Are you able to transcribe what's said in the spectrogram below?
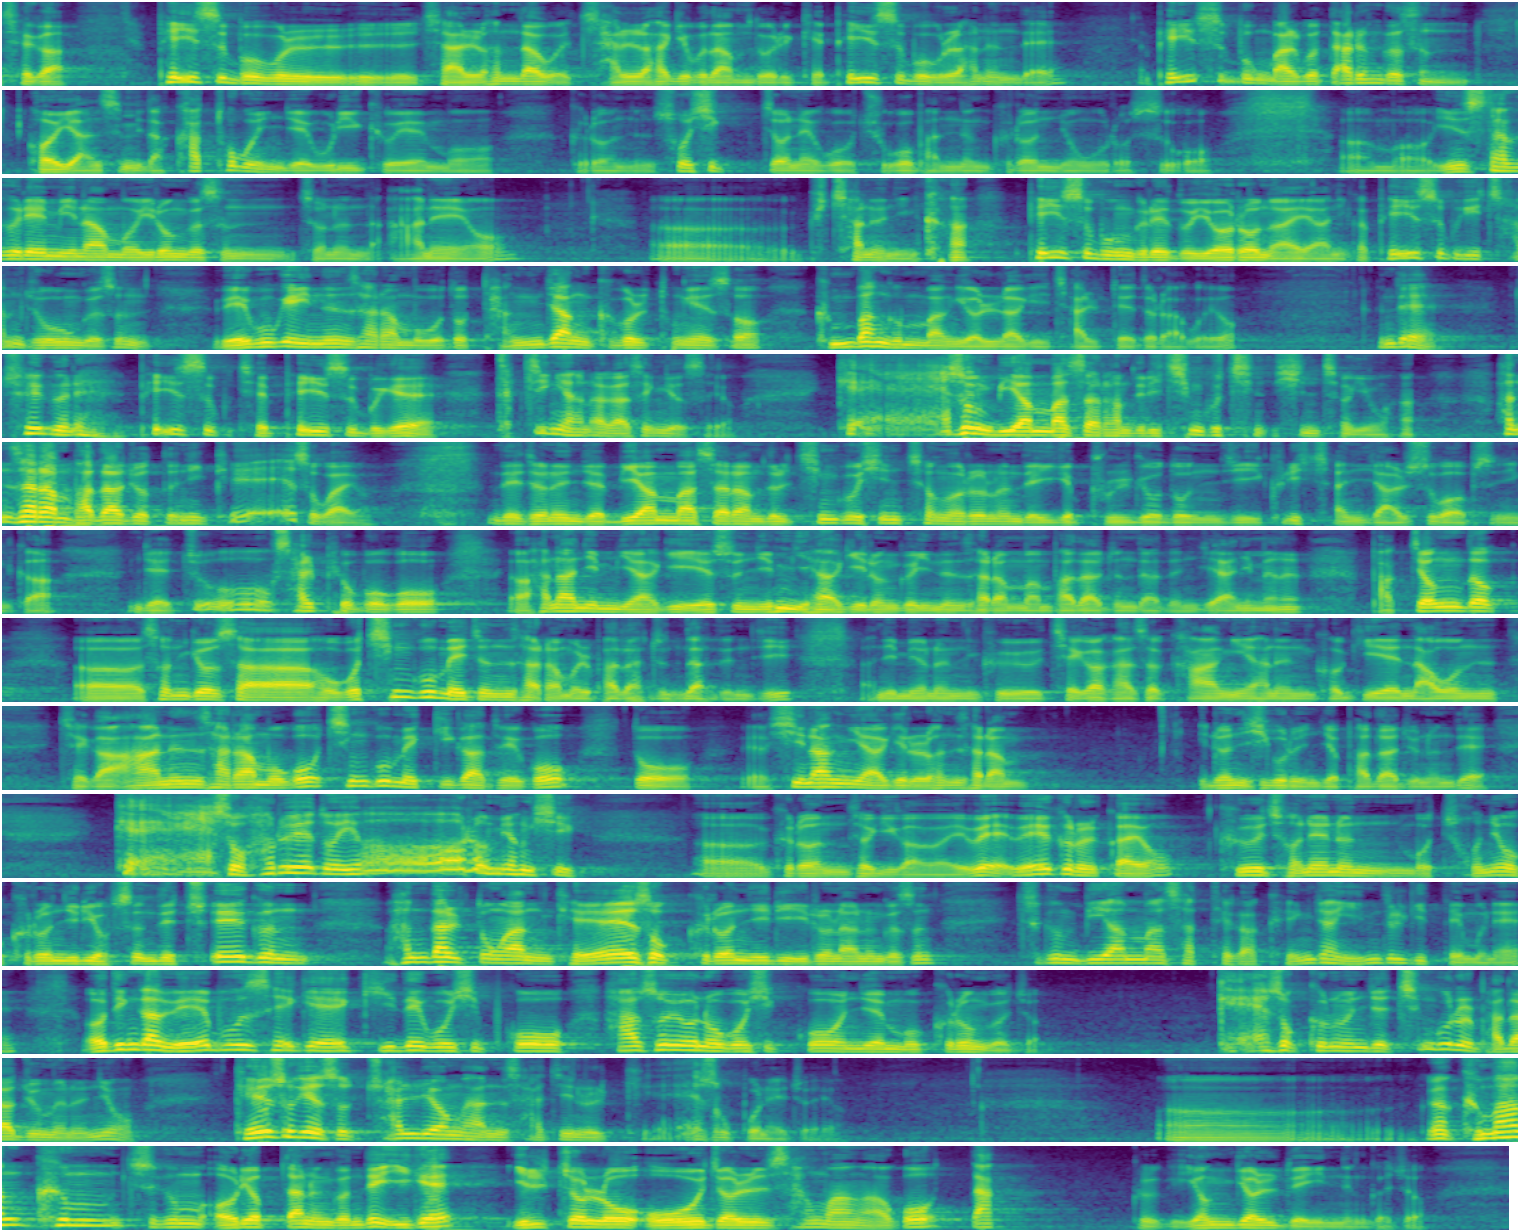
제가 페이스북을 잘 한다고 잘 하기보다도 이렇게 페이스북을 하는데 페이스북 말고 다른 것은 거의 안 씁니다. 카톡은 이제 우리 교회 뭐 그런 소식 전하고 주고받는 그런 용으로 쓰고 어 뭐 인스타그램이나 뭐 이런 것은 저는 안 해요. 어, 귀찮으니까 페이스북은 그래도 열어놔야 하니까 페이스북이 참 좋은 것은 외국에 있는 사람하고도 당장 그걸 통해서 금방금방 연락이 잘 되더라고요. 근데 최근에 페이스북, 제 페이스북에 특징이 하나가 생겼어요. 계속 미얀마 사람들이 친구 신청이 와. 한 사람 받아줬더니 계속 와요. 근데 저는 이제 미얀마 사람들 친구 신청을 하는데 이게 불교도인지 크리스찬인지 알 수가 없으니까 이제 쭉 살펴보고 하나님 이야기, 예수님 이야기 이런 거 있는 사람만 받아준다든지 아니면은 박정덕 어, 선교사하고 친구 맺은 사람을 받아준다든지 아니면은 그 제가 가서 강의하는 거기에 나온 제가 아는 사람하고 친구 맺기가 되고 또 신앙 이야기를 한 사람 이런 식으로 이제 받아주는데 계속 하루에도 여러 명씩 어, 그런 저기가 와요. 왜, 왜 그럴까요? 그 전에는 뭐 전혀 그런 일이 없었는데 최근 한 달 동안 계속 그런 일이 일어나는 것은 지금 미얀마 사태가 굉장히 힘들기 때문에 어딘가 외부 세계에 기대고 싶고 하소연 오고 싶고 이제 뭐 그런 거죠. 계속 그러면 이제 친구를 받아주면은요, 계속해서 촬영한 사진을 계속 보내줘요. 어, 그러니까 그만큼 지금 어렵다는 건데 이게 1절로 5절 상황하고 딱 연결돼 있는 거죠.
